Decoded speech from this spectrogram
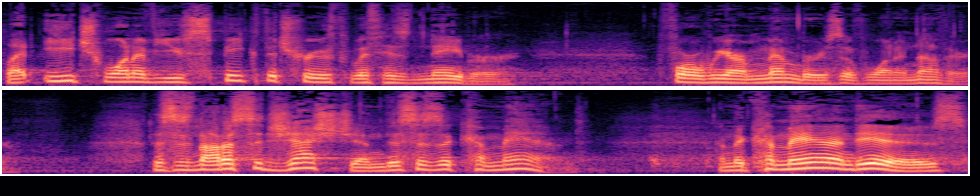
let each one of you speak the truth with his neighbor, for we are members of one another. This is not a suggestion, this is a command. And the command is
